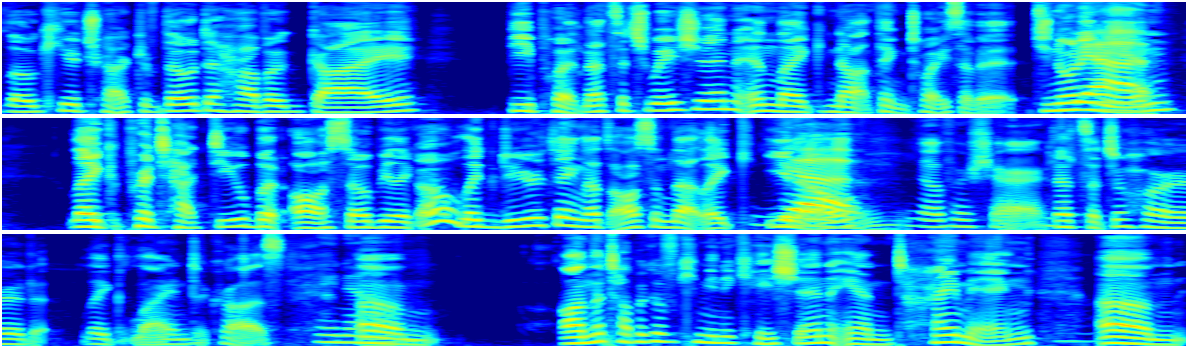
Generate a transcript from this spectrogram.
low key attractive though to have a guy be put in that situation and like not think twice of it. Do you know what Yeah. I mean? Like protect you, but also be like, oh, like do your thing. That's awesome. That like you yeah, know, no, for sure. that's such a hard like line to cross. I know. Um, on the topic of communication and timing, um,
